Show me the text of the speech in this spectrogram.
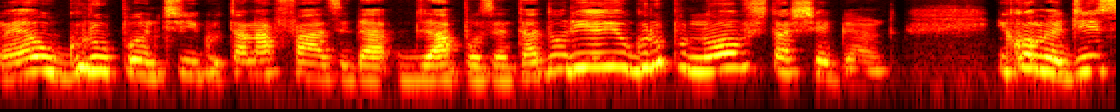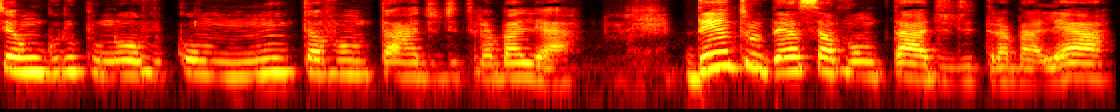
né, o grupo antigo está na fase da, da aposentadoria e o grupo novo está chegando. E como eu disse, é um grupo novo com muita vontade de trabalhar. Dentro dessa vontade de trabalhar,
